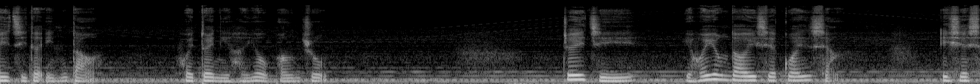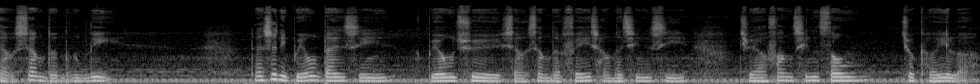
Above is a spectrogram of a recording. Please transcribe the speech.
一集的引导会对你很有帮助。这一集也会用到一些观想、一些想象的能力，但是你不用担心，不用去想象的非常的清晰，只要放轻松就可以了。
